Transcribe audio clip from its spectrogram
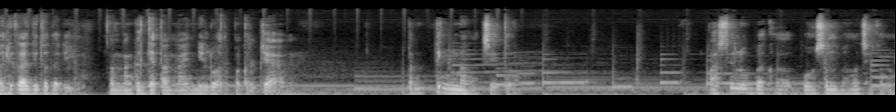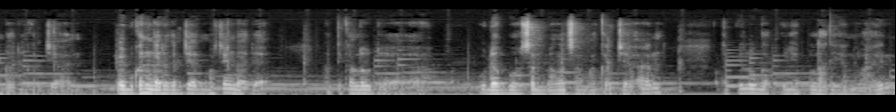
Balik lagi tuh tadi tentang kegiatan lain di luar pekerjaan. Penting banget sih itu. Pasti lu bakal bosen banget sih kalau nggak ada kerjaan. Eh bukan nggak ada kerjaan maksudnya nggak ada. Ketika lu udah udah bosen banget sama kerjaan tapi lu nggak punya pelarian lain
